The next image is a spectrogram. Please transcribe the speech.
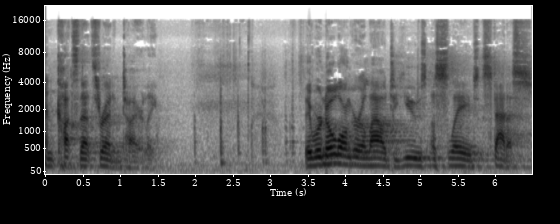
and cuts that thread entirely. They were no longer allowed to use a slave's status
